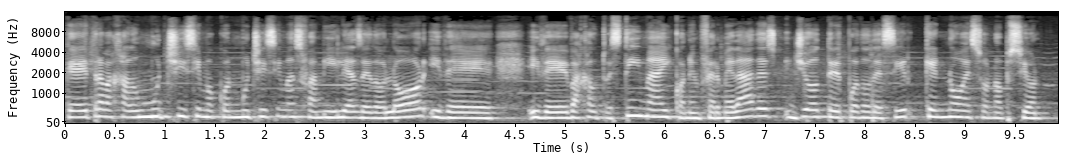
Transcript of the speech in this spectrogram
que he trabajado muchísimo con muchísimas familias de dolor y de, y de baja autoestima y con enfermedades, yo te puedo decir que no es una opción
